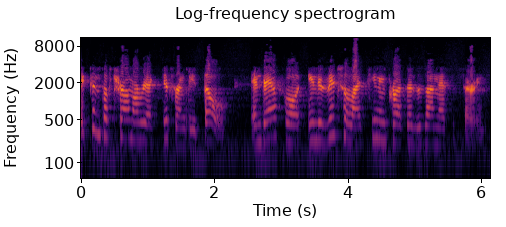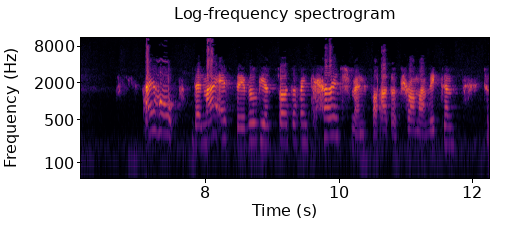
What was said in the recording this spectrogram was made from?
Victims of trauma react differently, though, and therefore individualized healing processes are necessary. I hope that my essay will be a source of encouragement for other trauma victims to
